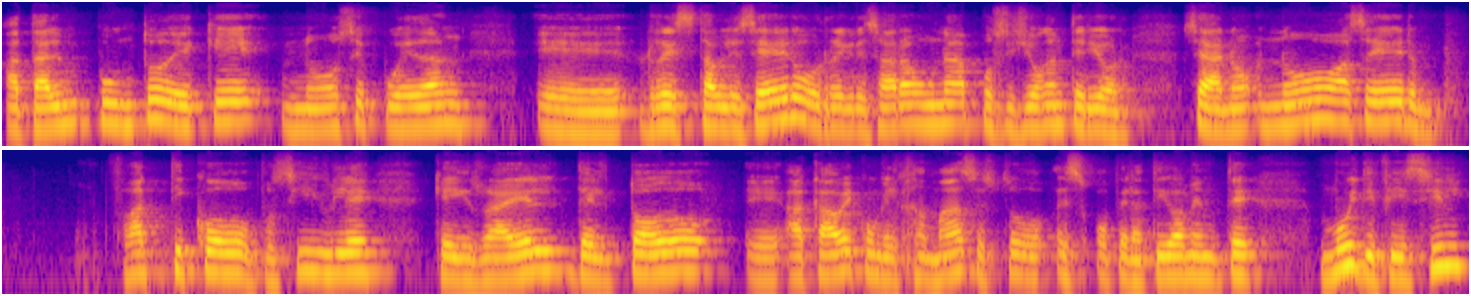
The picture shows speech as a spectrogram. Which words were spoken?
a tal punto de que no se puedan eh, restablecer o regresar a una posición anterior. O sea, no, no va a ser fáctico o posible que Israel del todo eh, acabe con el Hamas. Esto es operativamente muy difícil,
